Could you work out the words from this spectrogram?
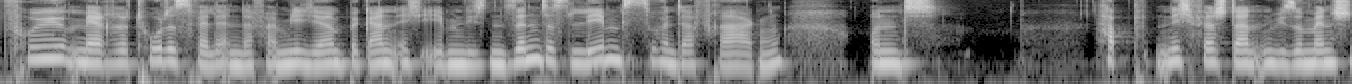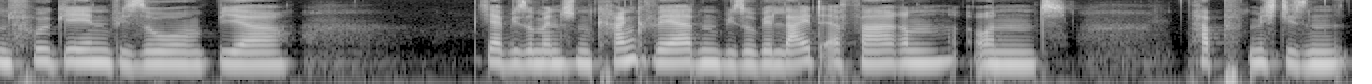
früh mehrere Todesfälle in der Familie, begann ich eben diesen Sinn des Lebens zu hinterfragen und habe nicht verstanden, wieso Menschen früh gehen, wieso wir, ja, wieso Menschen krank werden, wieso wir Leid erfahren und habe mich diesen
